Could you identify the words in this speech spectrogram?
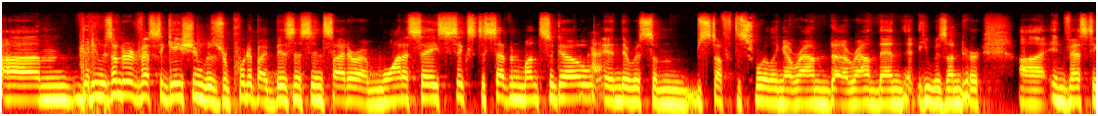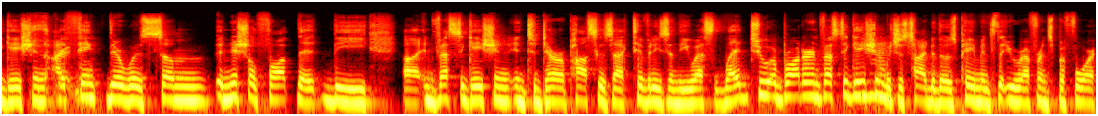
Um, that he was under investigation was reported by Business Insider. I want to say six to seven months ago, okay. and there was some stuff swirling around around then that he was under uh, investigation. Scrutiny. I think there was some initial thought that the uh, investigation into Deripaska's activities in the U.S. led to a broader investigation, mm-hmm. which is tied to those payments that you referenced before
